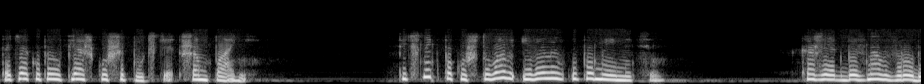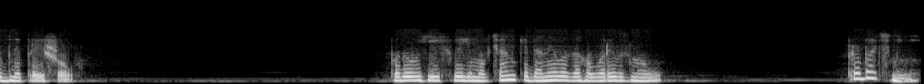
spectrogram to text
Так я купив пляшку шипучки, шампані. Пічник покуштував і вилив у помийницю. Каже, якби знав, зроду б не прийшов. По довгій хвилі мовчанки Данило заговорив знову. Пробач мені,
